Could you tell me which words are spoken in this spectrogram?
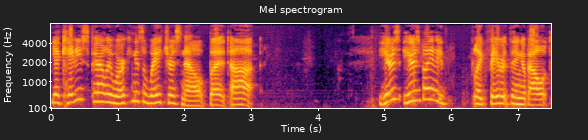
Yeah, Kady's apparently working as a waitress now, but uh here's here's my like favorite thing about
